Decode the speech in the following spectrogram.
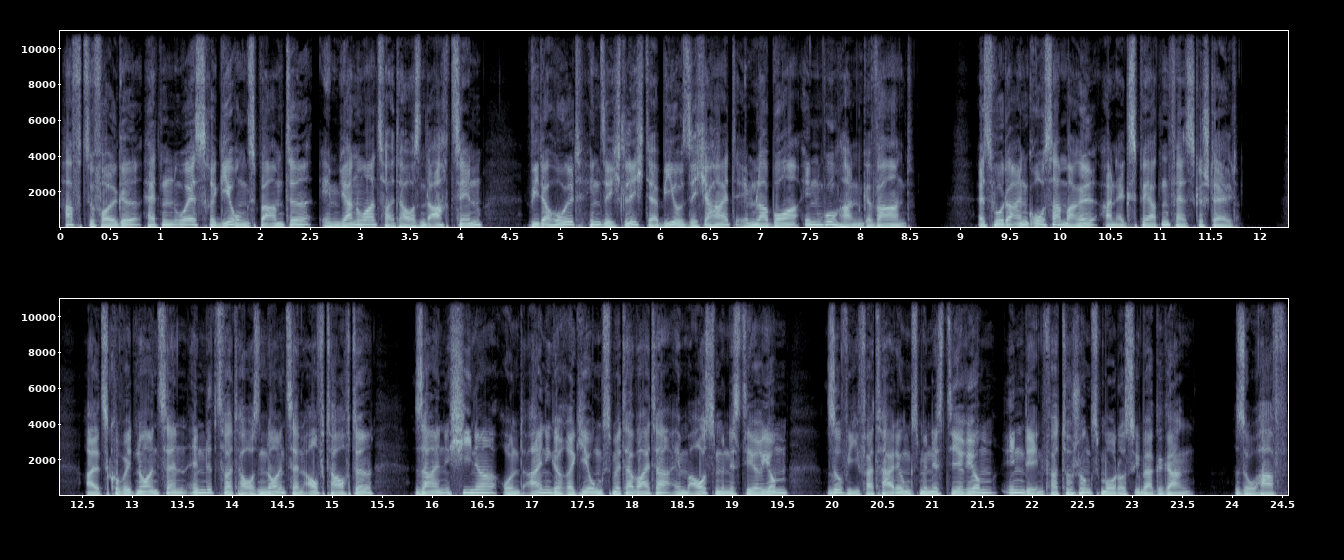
Haft zufolge hätten US-Regierungsbeamte im Januar 2018 wiederholt hinsichtlich der Biosicherheit im Labor in Wuhan gewarnt. Es wurde ein großer Mangel an Experten festgestellt. Als Covid-19 Ende 2019 auftauchte, seien China und einige Regierungsmitarbeiter im Außenministerium sowie Verteidigungsministerium in den Vertuschungsmodus übergegangen, so Huff.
